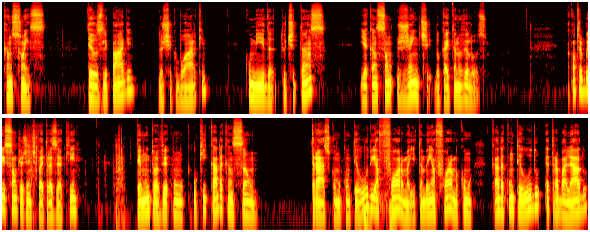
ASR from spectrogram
canções Deus lhe pague, do Chico Buarque, Comida, do Titãs e a canção Gente, do Caetano Veloso. A contribuição que a gente vai trazer aqui tem muito a ver com o que cada canção traz como conteúdo e a forma, e também a forma como cada conteúdo é trabalhado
